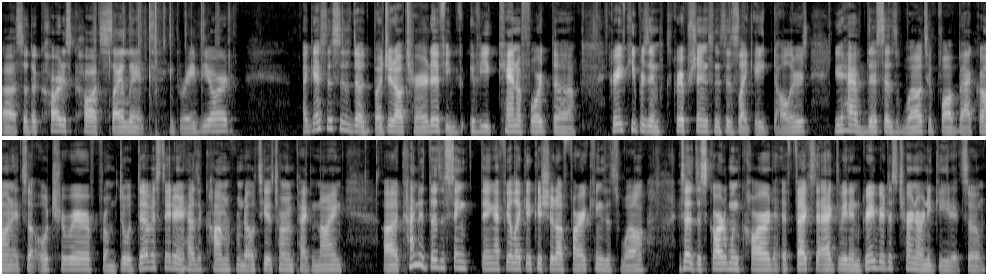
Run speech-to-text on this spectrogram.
Uh, so the card is called Silent Graveyard. I guess this is the budget alternative. If you, if you can't afford the Gravekeeper's Inscription, since it's like $8, you have this as well to fall back on. It's an ultra rare from Duel Devastator and it has a common from the OTS Tournament Pack 9. Uh, kind of does the same thing. I feel like it could shut off Fire Kings as well. It says discard one card. Effects that activate in graveyard this turn are negated. So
